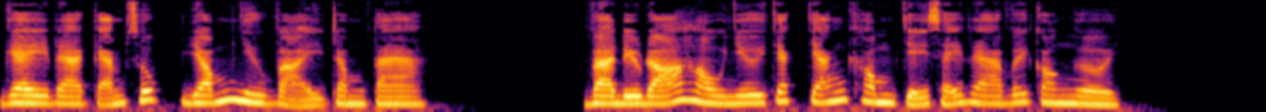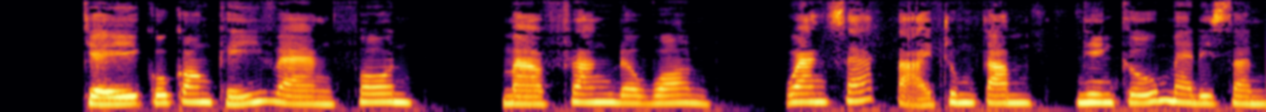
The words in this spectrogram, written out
gây ra cảm xúc giống như vậy trong ta. Và điều đó hầu như chắc chắn không chỉ xảy ra với con người. Chị của con kỹ vàng Phone mà Frank de Waal quan sát tại trung tâm nghiên cứu Medicine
